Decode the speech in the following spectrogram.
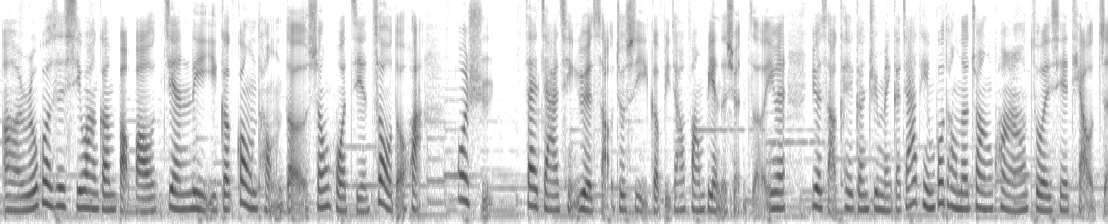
呃，如果是希望跟宝宝建立一个共同的生活节奏的话，或许在家请月嫂就是一个比较方便的选择，因为月嫂可以根据每个家庭不同的状况，然后做一些调整，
